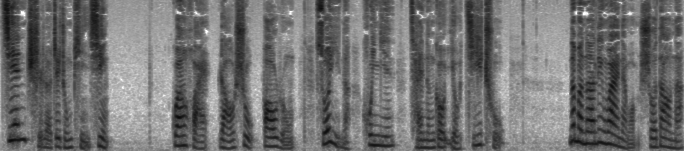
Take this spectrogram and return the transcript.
坚持了这种品性，关怀、饶恕、包容，所以呢，婚姻才能够有基础。那么呢，另外呢，我们说到呢，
